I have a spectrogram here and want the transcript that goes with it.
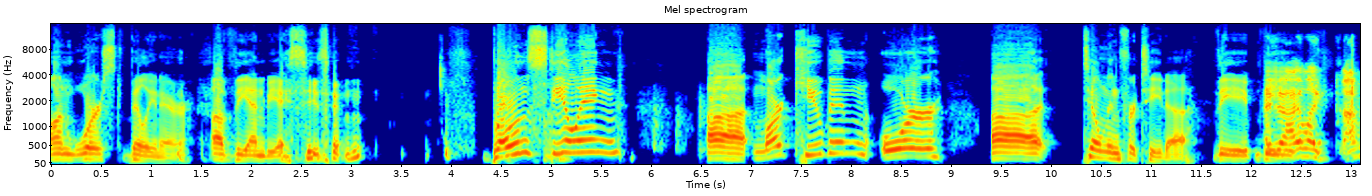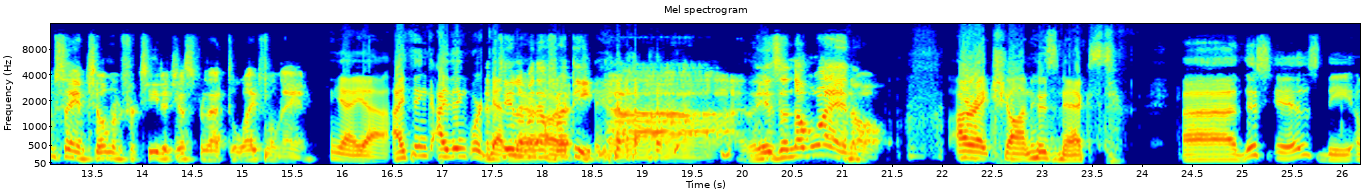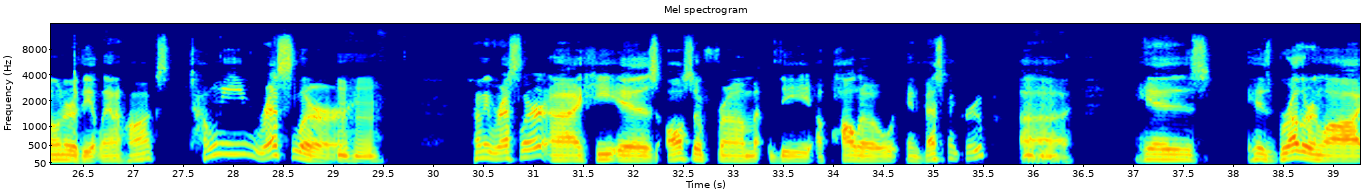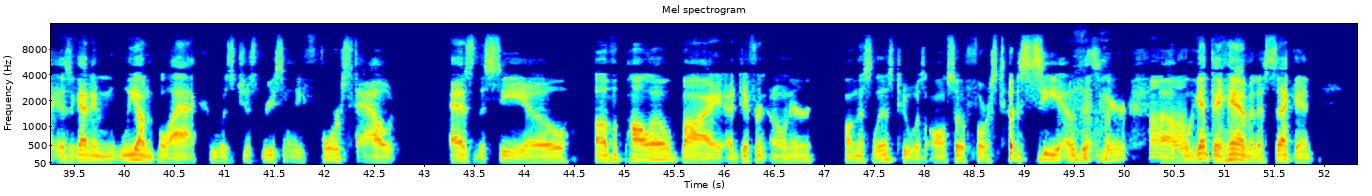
on worst billionaire of the NBA season? Bone stealing, uh, Mark Cuban, or uh, Tillman Fertitta? The, the I like. I'm saying Tillman Fertitta just for that delightful name. yeah, yeah. I think I think we're getting there. Tillman All right. Fertitta. It's a no bueno. All right, Sean, who's next? Uh, this is the owner of the Atlanta Hawks, Tony Ressler. hmm Tony Ressler. Uh, he is also from the Apollo Investment Group. Uh, his his brother-in-law is a guy named Leon Black, who was just recently forced out as the CEO of Apollo by a different owner on this list, who was also forced out as CEO this year. Uh, Uh-huh. we'll get to him in a second.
